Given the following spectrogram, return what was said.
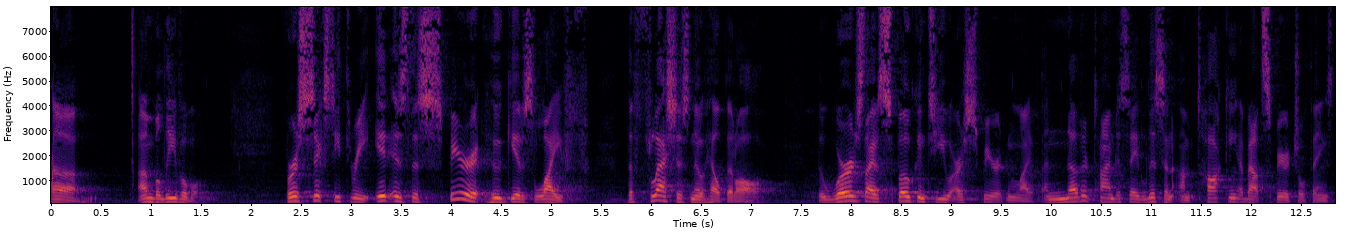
uh, unbelievable. Verse 63 It is the Spirit who gives life, the flesh is no help at all. The words I have spoken to you are spirit and life. Another time to say, listen, I'm talking about spiritual things.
